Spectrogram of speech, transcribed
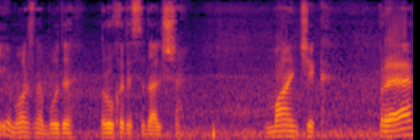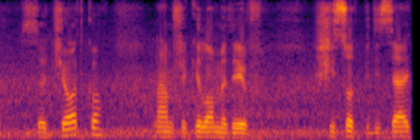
і можна буде рухатися далі. Манчик пре, все чітко. Нам ще кілометрів 650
